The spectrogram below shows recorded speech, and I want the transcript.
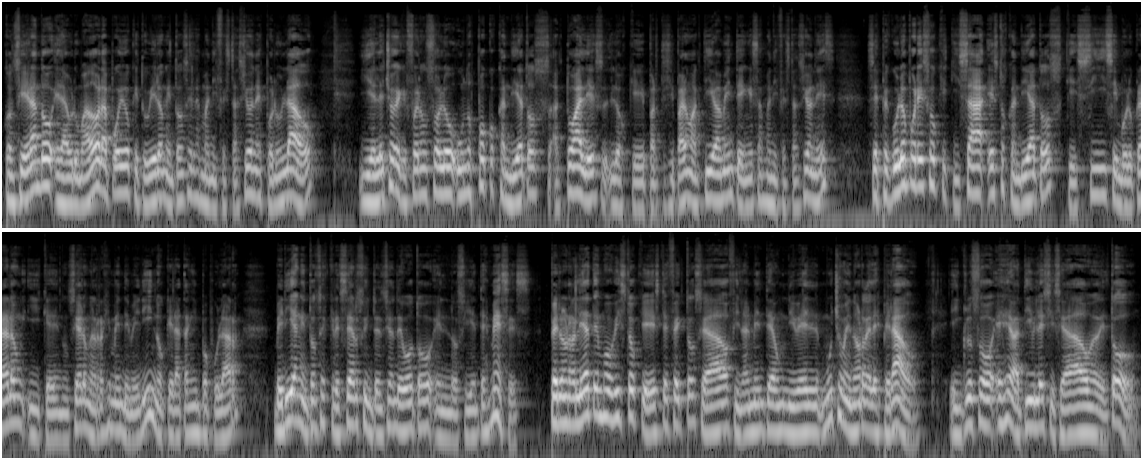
Considerando el abrumador apoyo que tuvieron entonces las manifestaciones por un lado, y el hecho de que fueron solo unos pocos candidatos actuales los que participaron activamente en esas manifestaciones, se especuló por eso que quizá estos candidatos que sí se involucraron y que denunciaron el régimen de Merino, que era tan impopular, verían entonces crecer su intención de voto en los siguientes meses. Pero en realidad hemos visto que este efecto se ha dado finalmente a un nivel mucho menor del esperado, e incluso es debatible si se ha dado del todo.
